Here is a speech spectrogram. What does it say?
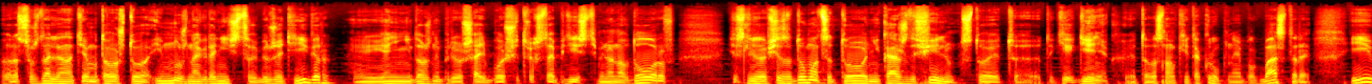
рассуждали на тему того, что им нужно ограничиться в бюджете игр, и они не должны превышать больше 350 миллионов долларов. Если вообще задуматься, то не каждый фильм стоит э, таких денег. Это в основном какие-то крупные блокбастеры. И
